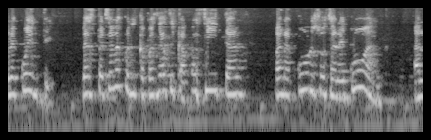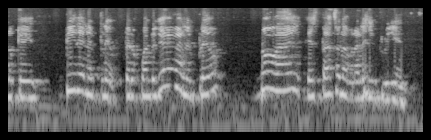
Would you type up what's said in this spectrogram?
frecuente. Las personas con discapacidad se capacitan, van a cursos, se adecuan a lo que pide el empleo, pero cuando llegan al empleo no hay espacios laborales incluyentes.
